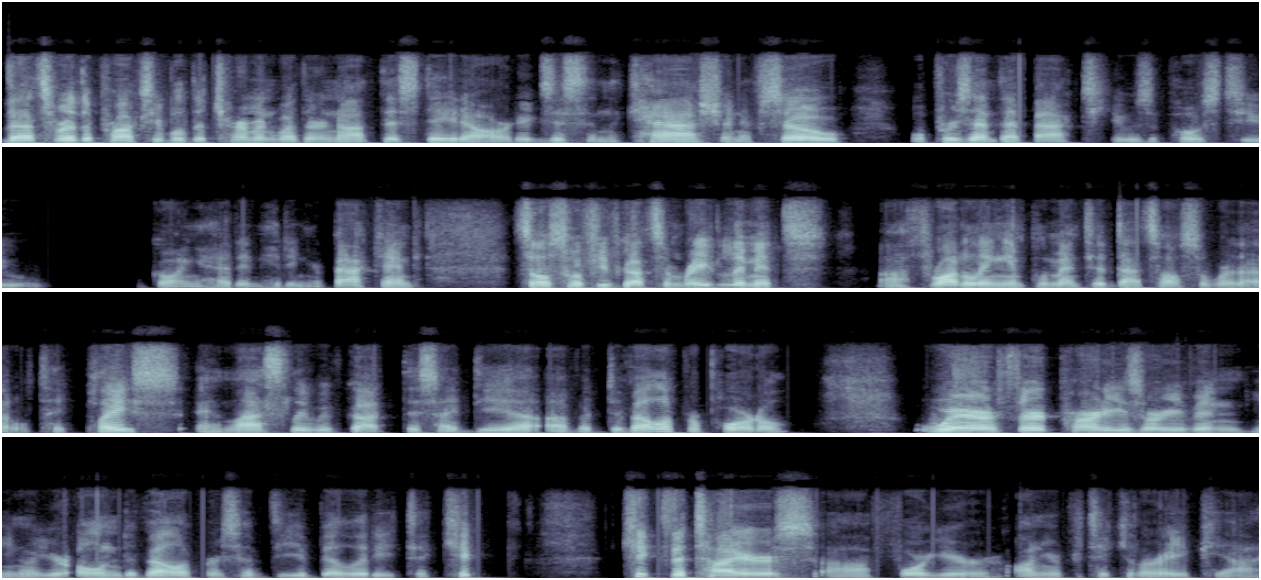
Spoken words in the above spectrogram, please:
that's where the proxy will determine whether or not this data already exists in the cache, and if so, we'll present that back to you as opposed to going ahead and hitting your backend. It's also if you've got some rate limits uh, throttling implemented, that's also where that will take place. And lastly, we've got this idea of a developer portal where third parties or even you know your own developers have the ability to kick kick the tires uh, for your on your particular API.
